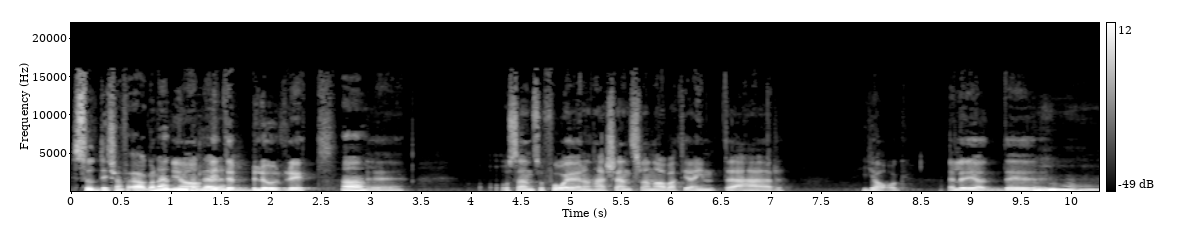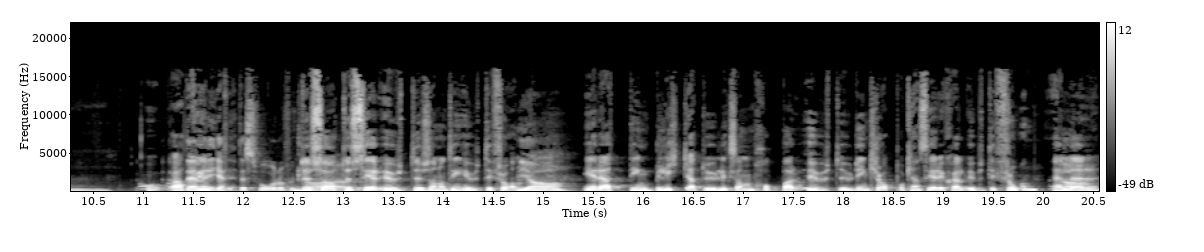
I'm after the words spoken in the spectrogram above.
suddigt framför ögonen? Ja, eller? lite blurrigt. Ja. Eh, och sen så får jag den här känslan av att jag inte är jag. Eller jag, det, att den är inte- jättesvår att förklara. Du sa att du ser ut, du sa någonting utifrån. Ja, Är det att din blick, att du liksom hoppar ut ur din kropp och kan se dig själv utifrån? Eller Ja.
